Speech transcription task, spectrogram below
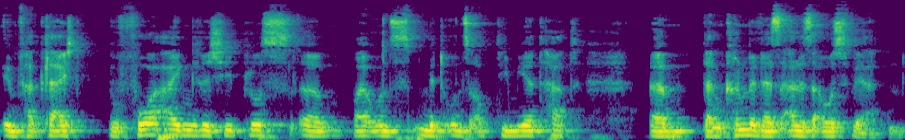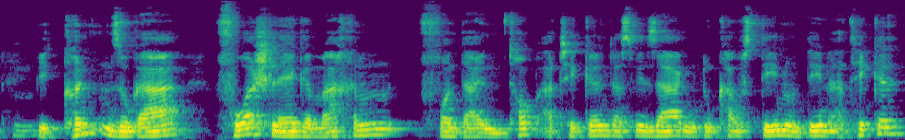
im Vergleich, bevor Eigenregie Plus äh, bei uns mit uns optimiert hat, ähm, dann können wir das alles auswerten. Mhm. Wir könnten sogar Vorschläge machen von deinen Top-Artikeln, dass wir sagen, du kaufst den und den Artikel,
